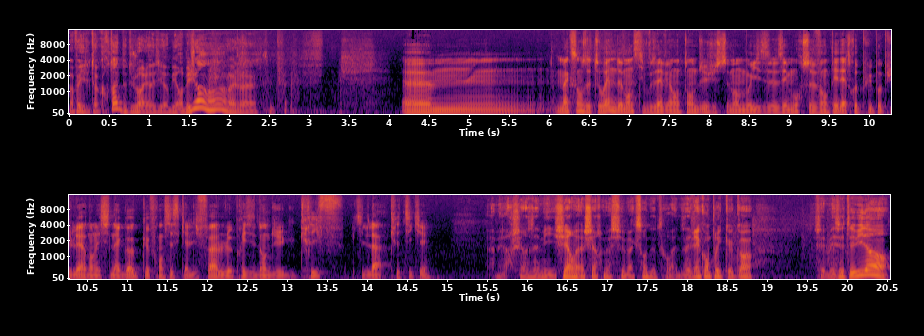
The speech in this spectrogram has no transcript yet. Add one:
Enfin, il est encore temps, il peut toujours aller au Birobidjan. Hein, euh, Maxence de Touraine demande si vous avez entendu justement Moïse Zemmour se vanter d'être plus populaire dans les synagogues que Francis Khalifa, le président du CRIF, qui l'a critiqué. Ah alors, chers amis, cher, monsieur Maxence de Touraine, vous avez bien compris que quand. Mais c'est évident.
